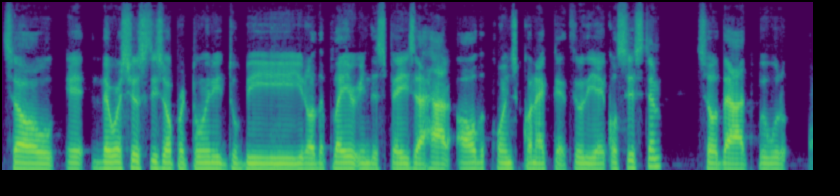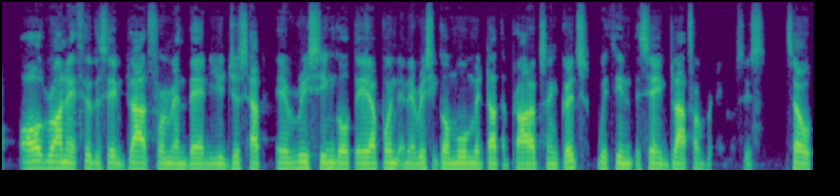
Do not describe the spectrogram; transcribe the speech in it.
So it, there was just this opportunity to be, you know, the player in the space that had all the points connected through the ecosystem so that we would all run it through the same platform, and then you just have every single data point and every single movement of the products and goods within the same platform ecosystem. So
